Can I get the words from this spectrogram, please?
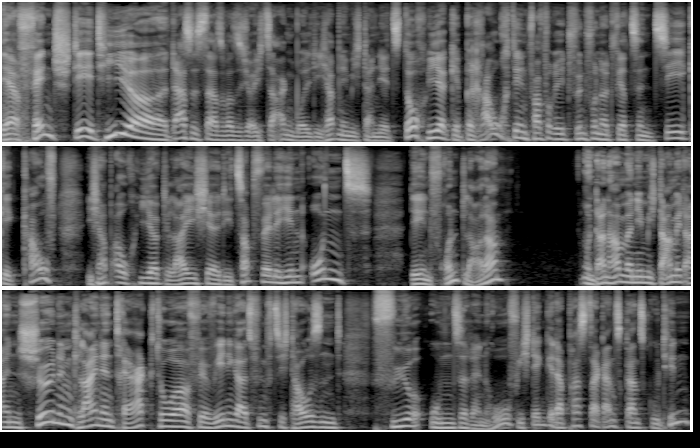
der Fendt steht hier. Das ist das, was ich euch sagen wollte. Ich habe nämlich dann jetzt doch hier gebraucht den Favorit 514C gekauft. Ich habe auch hier gleich äh, die Zapfwelle hin und den Frontlader. Und dann haben wir nämlich damit einen schönen kleinen Traktor für weniger als 50.000 für unseren Hof. Ich denke, der passt da ganz, ganz gut hin.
